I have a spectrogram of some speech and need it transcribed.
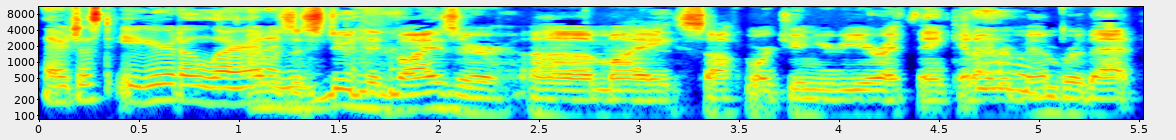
they're just eager to learn. I was a student advisor uh, my sophomore junior year, I think, and I Oh. remember that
